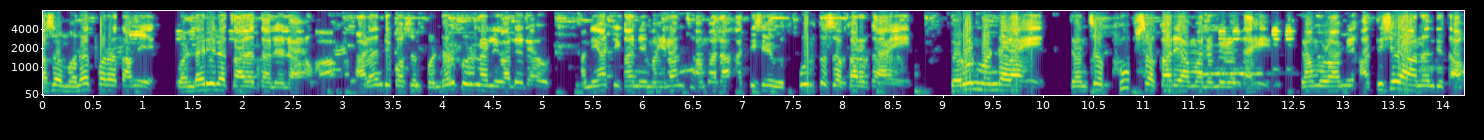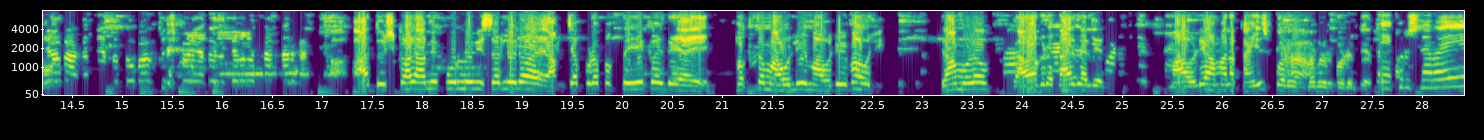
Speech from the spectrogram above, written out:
असं म्हणत म्हणत आम्ही पंढरीला चालत आलेलो आहोत. आळंदी पासून पंढरपूरला निघालेलो आहोत. आणि या ठिकाणी महिलांचं आम्हाला अतिशय उत्स्फूर्त सहकार्य आहे. तरुण मंडळ आहे. त्यांचं खूप सहकार्य आम्हाला मिळत आहे. त्यामुळे आम्ही अतिशय आनंदित आहोत. हा दुष्काळ आम्ही पूर्ण विसरलेलो आहे. आमच्या पुढे फक्त एकच ध्येय आहे. फक्त माऊली माऊली माऊली. त्यामुळं गावाकडे काय झाले? माऊली आम्हाला काहीच पडू पडू पडू देत ते कृष्णाबाई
